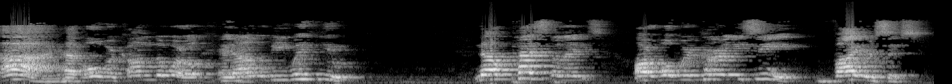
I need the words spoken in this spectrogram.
I have overcome the world and I will be with you. Now, pestilence are what we're currently seeing viruses.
